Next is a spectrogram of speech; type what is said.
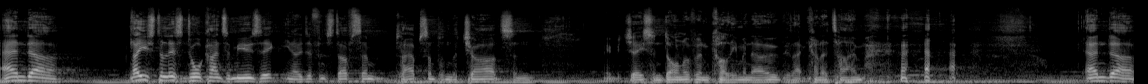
and uh, I used to listen to all kinds of music, you know, different stuff. Some perhaps some from the charts and maybe Jason Donovan, Kylie Minogue, that kind of time. and uh,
